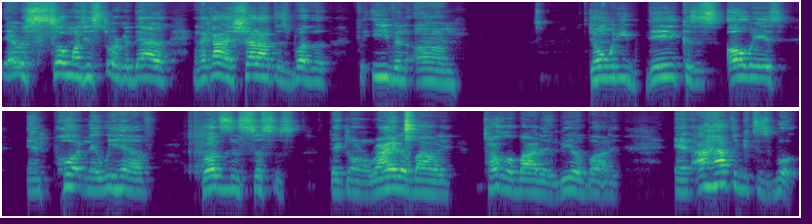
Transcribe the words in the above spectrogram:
There was so much historical data, and I gotta shout out this brother for even um doing what he did because it's always important that we have brothers and sisters that gonna write about it, talk about it, and be about it. And I have to get this book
